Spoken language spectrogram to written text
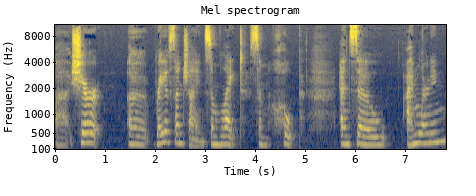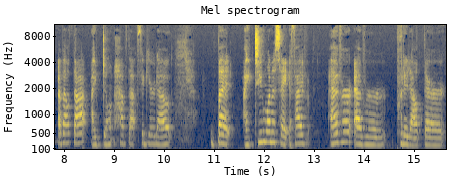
uh, share a ray of sunshine, some light, some hope. And so I'm learning about that. I don't have that figured out. But I do want to say if I've ever, ever put it out there,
